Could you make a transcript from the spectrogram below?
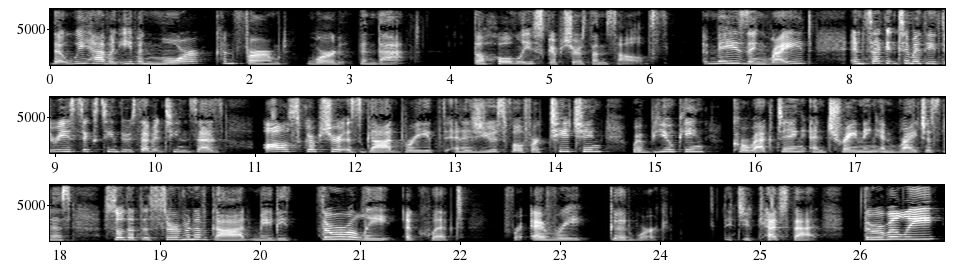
that we have an even more confirmed word than that the Holy Scriptures themselves. Amazing, right? And 2 Timothy 3 16 through 17 says, All scripture is God breathed and is useful for teaching, rebuking, correcting, and training in righteousness, so that the servant of God may be thoroughly equipped for every good work. Did you catch that? Thoroughly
